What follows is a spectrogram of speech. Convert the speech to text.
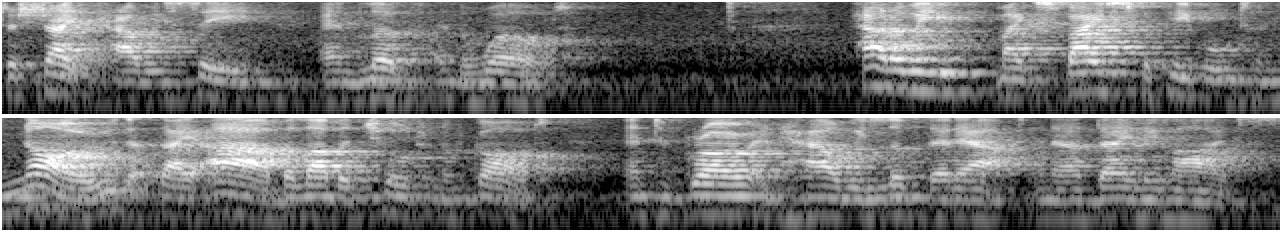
to shape how we see and live in the world. How do we make space for people to know that they are beloved children of God and to grow in how we live that out in our daily lives?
